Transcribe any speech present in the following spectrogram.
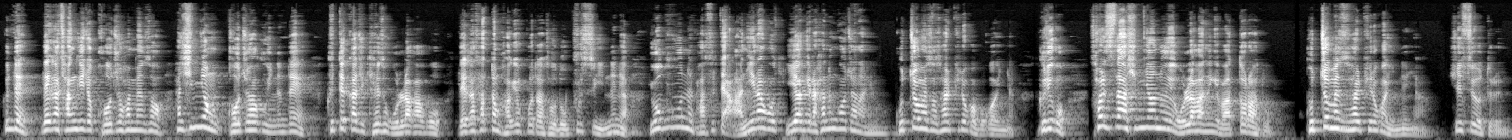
근데 내가 장기적 거주하면서 한 10년 거주하고 있는데 그때까지 계속 올라가고 내가 샀던 가격보다 더 높을 수 있느냐? 이 부분을 봤을 때 아니라고 이야기를 하는 거잖아요. 고점에서 살 필요가 뭐가 있냐? 그리고 설사 10년 후에 올라가는 게 맞더라도 고점에서 살 필요가 있느냐? 실수요들은.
